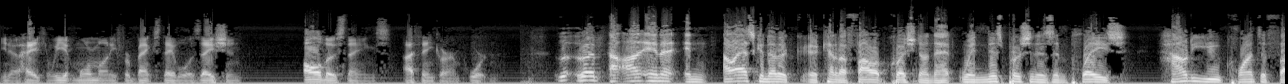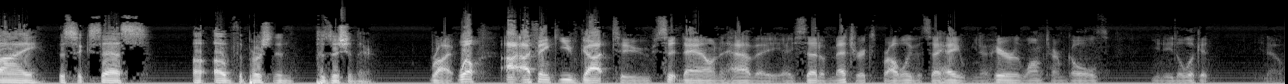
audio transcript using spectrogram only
You know, hey, can we get more money for bank stabilization? All those things, I think, are important. And I'll ask another uh, kind of a follow-up question on that. When this person is in place, how do you quantify the success uh, of the person in position there? Right. Well, I, I think you've got to sit down and have a, a set of metrics probably that say, hey, you know, here are long-term goals. You need to look at, you know,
